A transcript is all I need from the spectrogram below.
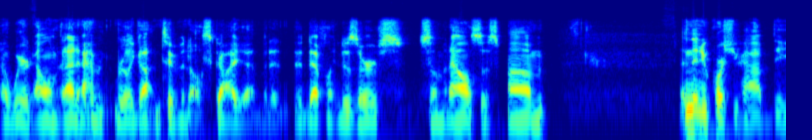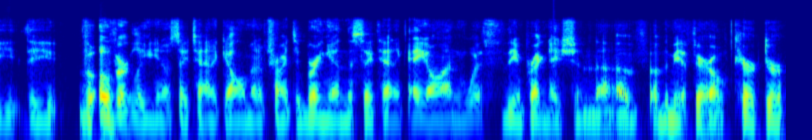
a, weird element. I haven't really gotten to Vanilla Sky yet, but it, it definitely deserves some analysis. Um, and then, of course, you have the the overtly, you know, satanic element of trying to bring in the satanic aeon with the impregnation of, of the Mia Farrow character.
